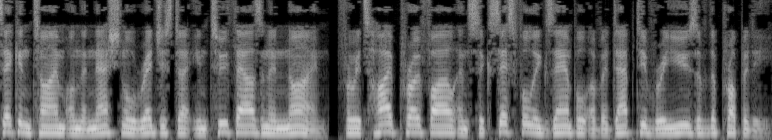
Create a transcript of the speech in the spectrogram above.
second time on the National Register in 2009, for its high profile and successful example of adaptive reuse of the property.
